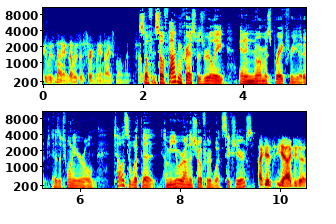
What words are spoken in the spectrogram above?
it was nice. That was a, certainly a nice moment. So. so, so Falcon Crest was really an enormous break for you a, as a twenty year old. Tell us what the. I mean, you were on the show for what six years? I did. Yeah, I did a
